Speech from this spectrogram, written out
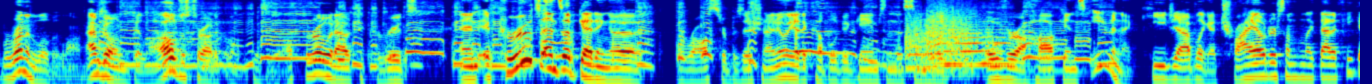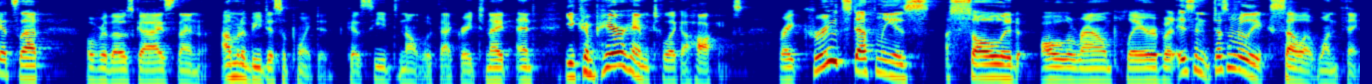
we're running a little bit long. I'm going a bit long. I'll just throw out a goal. I'll throw it out to Kurucs. And if Kurucs ends up getting a, a, roster position, I know he had a couple of good games in the summer like over a Hawkins, even a Kejab, like a tryout or something like that. If he gets that over those guys, then I'm gonna be disappointed because he did not look that great tonight. And you compare him to like a Hawkins, right? Kurucs definitely is a solid all around player, but isn't doesn't really excel at one thing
